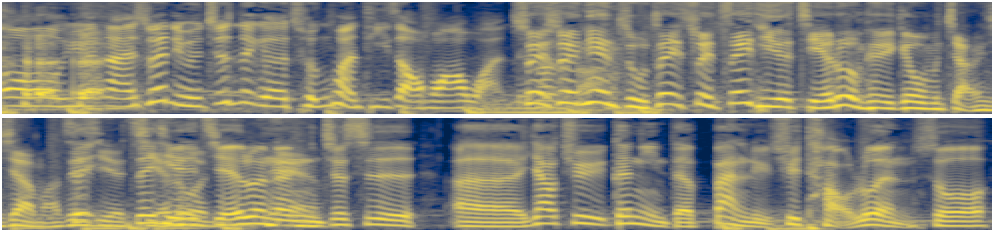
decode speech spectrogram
哦，原来，所以你们就是那个存款提早花完。所以，所以念祖这，所以这一题的结论可以给我们讲一下吗？这一题的这一题的结论呢，你就是呃要去跟你的伴侣去讨论说，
